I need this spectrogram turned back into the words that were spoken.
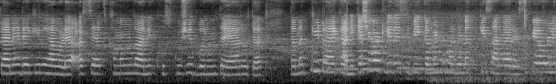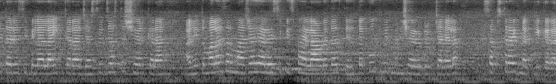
त्याने देखील ह्या वड्या अशाच खमंग आणि खुसखुशीत बनवून तयार होतात. तर नक्की ट्राय करा. आणि कशी वाटली रेसिपी कमेंटमध्ये नक्की सांगा. रेसिपी आवडली तर रेसिपीला लाईक करा. जास्तीत जास्त शेअर करा. आणि तुम्हाला जर माझ्या ह्या रेसिपीज पाहायला आवडत असतील तर कुक विथ मनीषा यूट्यूब चॅनलला सबस्क्राईब नक्की करा.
